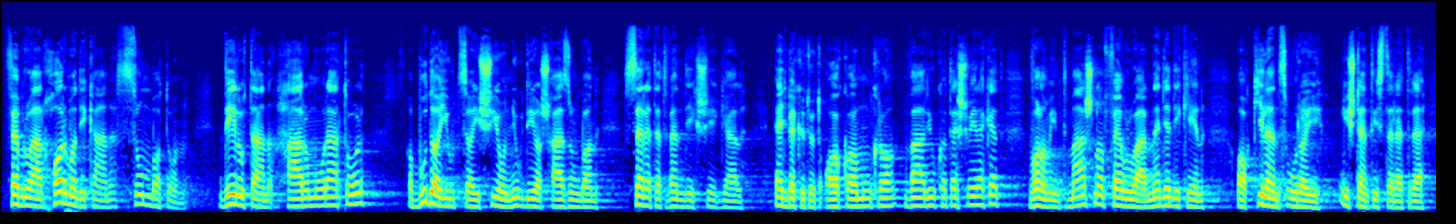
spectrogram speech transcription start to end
február harmadikán szombaton délután három órától a Budai utcai Sion nyugdíjas házunkban szeretett vendégséggel egybekötött alkalmunkra várjuk a testvéreket, valamint másnap, február 4-én a 9 órai istentiszteletre,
